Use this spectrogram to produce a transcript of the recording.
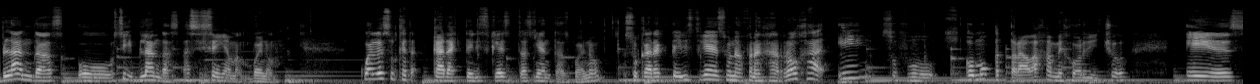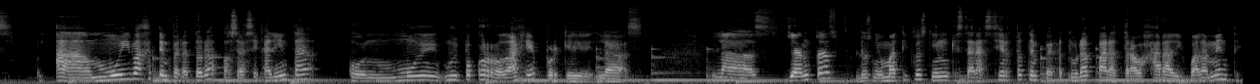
blandas, o sí, blandas, así se llaman. Bueno, ¿cuál es su característica de estas llantas? Bueno, su característica es una franja roja y su, cómo trabaja, mejor dicho, es a muy baja temperatura, o sea, se calienta con muy, muy poco rodaje porque las las llantas, los neumáticos tienen que estar a cierta temperatura para trabajar adecuadamente.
